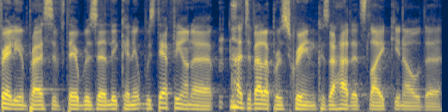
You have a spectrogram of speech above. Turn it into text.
fairly impressive. There was a leak, and it was definitely on a, a developer screen because I had it's like you know the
